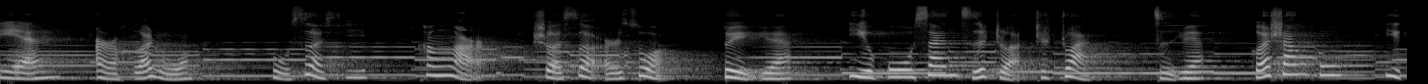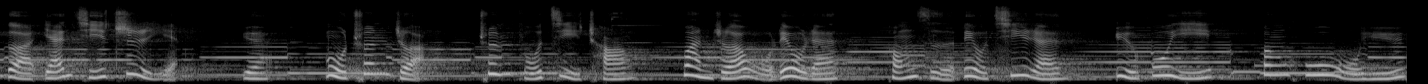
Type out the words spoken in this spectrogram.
点尔何如？鼓瑟兮，坑尔，舍色而坐。对曰：异乎三子。者之传。子。曰：何伤乎？亦各言其志也。曰：暮春者，春服既成，冠者五六人，童子。六七人，欲乎沂，风乎舞雩，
